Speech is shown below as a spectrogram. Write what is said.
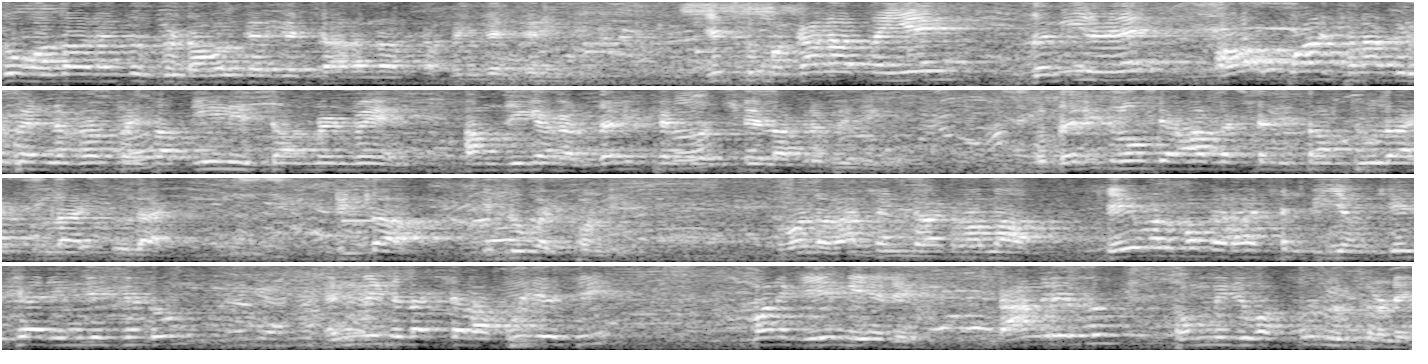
دو ہزار ہے تو اس کو ڈبل کر کے چار ہزار کا پینشن کریں گے۔ جس کو مکانات نہیں ہیں زمین ہے اور پانچ ہزار روپے نقد پیسہ تین انسٹالمنٹ میں ہم دیں گے، اگر دلت ہے تو چھ لاکھ روپے دیں گے۔ تو دلت لوگوں کے آٹھ لکشن اچھا اسلام ٹو لاکھ ٹو لاکھ ٹو لاکھ۔ اتنا ہندو بچ پڑے వాళ్ళ రేషన్ కార్డు వల్ల కేవలం ఒక రేషన్ బియ్యం కేసీఆర్ ఏం చేసిండు ఎనిమిది آپ అప్పు చేసి మనకి ఏం ఇవ్వలేదు కాంగ్రెస్ తొమ్మిది వస్తువులు ఇస్తుండే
